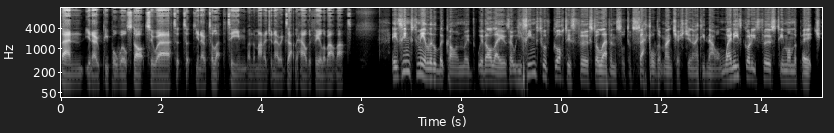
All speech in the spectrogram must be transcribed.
then you know people will start to, uh, to, to you know to let the team and the manager know exactly how they feel about that. It seems to me a little bit, Colin, with, with Ole, as though he seems to have got his first 11 sort of settled at Manchester United now. And when he's got his first team on the pitch,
